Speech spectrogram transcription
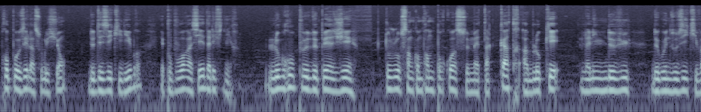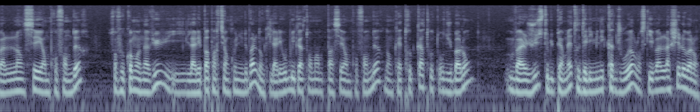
proposer la solution de déséquilibre et pour pouvoir essayer d'aller finir. Le groupe de PSG, toujours sans comprendre pourquoi, se met à 4 à bloquer la ligne de vue de Guendouzi qui va lancer en profondeur. Sauf que comme on a vu, il n'allait pas partir en connu de balle, donc il allait obligatoirement passer en profondeur. Donc être 4 autour du ballon va juste lui permettre d'éliminer 4 joueurs lorsqu'il va lâcher le ballon.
